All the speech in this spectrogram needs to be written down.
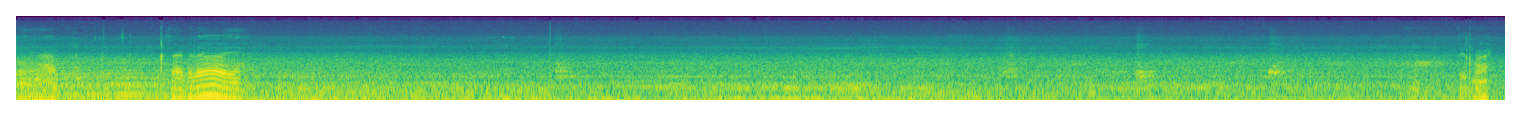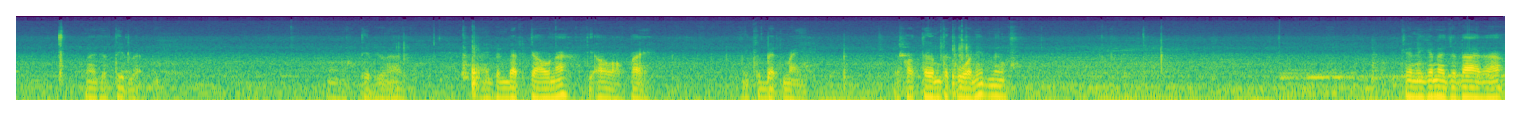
นี่นะครับ ใส่ไปเลยติดไหมน่าจะติดแหละติดอยู่นะครับอันนี้เป็นแบตเก่านะ ที่เอาออกไป นี่คือแบตใหม่เดี๋ยวขอเติมตะกั่วนิดนึง แค่นี้ก็น่าจะได้แล้วครับ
